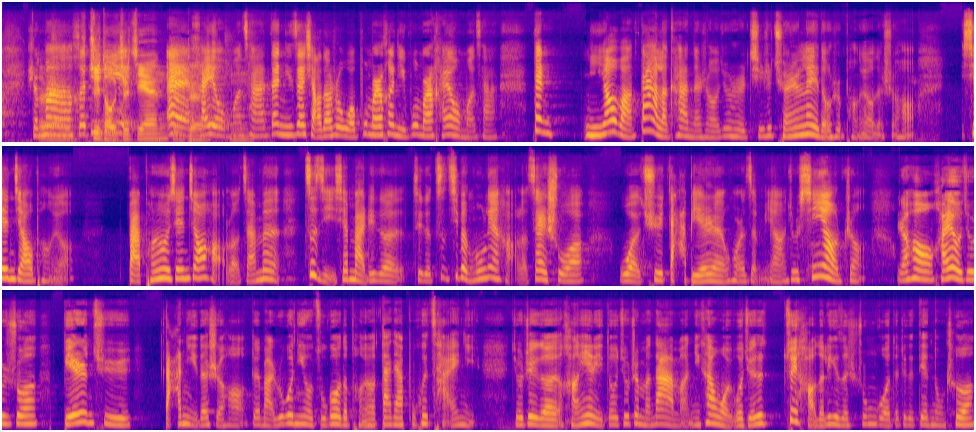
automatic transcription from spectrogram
什么和巨头滴之间，对哎，还有摩嗯擦。但你再小的时候我部门和你部门还有摩擦，但你要往大了看的时候，就是其实全人类都是朋友的时候，先交朋友，把朋友先交好了，咱们自己先把这个这个自基本功练好了再说。我去打别人或者怎么样，就是心要正。然后还有就是说，别人去打你的时候，对吧？如果你有足够的朋友，大家不会踩你。就这个行业里都就这么大嘛。你看我，我觉得最好的例子是中国的这个电动车，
